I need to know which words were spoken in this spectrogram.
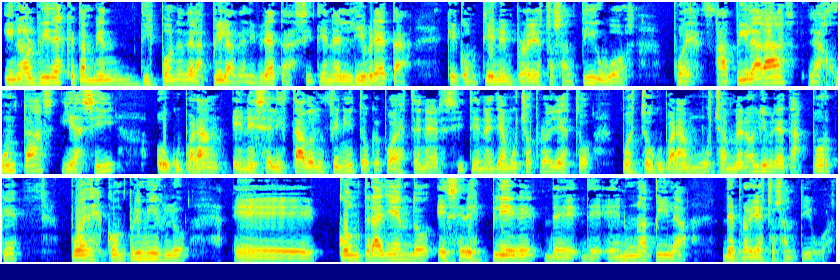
Y no olvides que también dispones de las pilas de libretas. Si tienes libretas que contienen proyectos antiguos, pues apílalas, las juntas y así ocuparán en ese listado infinito que puedes tener si tienes ya muchos proyectos, pues te ocuparán muchas menos libretas porque puedes comprimirlo eh, contrayendo ese despliegue de, en una pila de proyectos antiguos.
